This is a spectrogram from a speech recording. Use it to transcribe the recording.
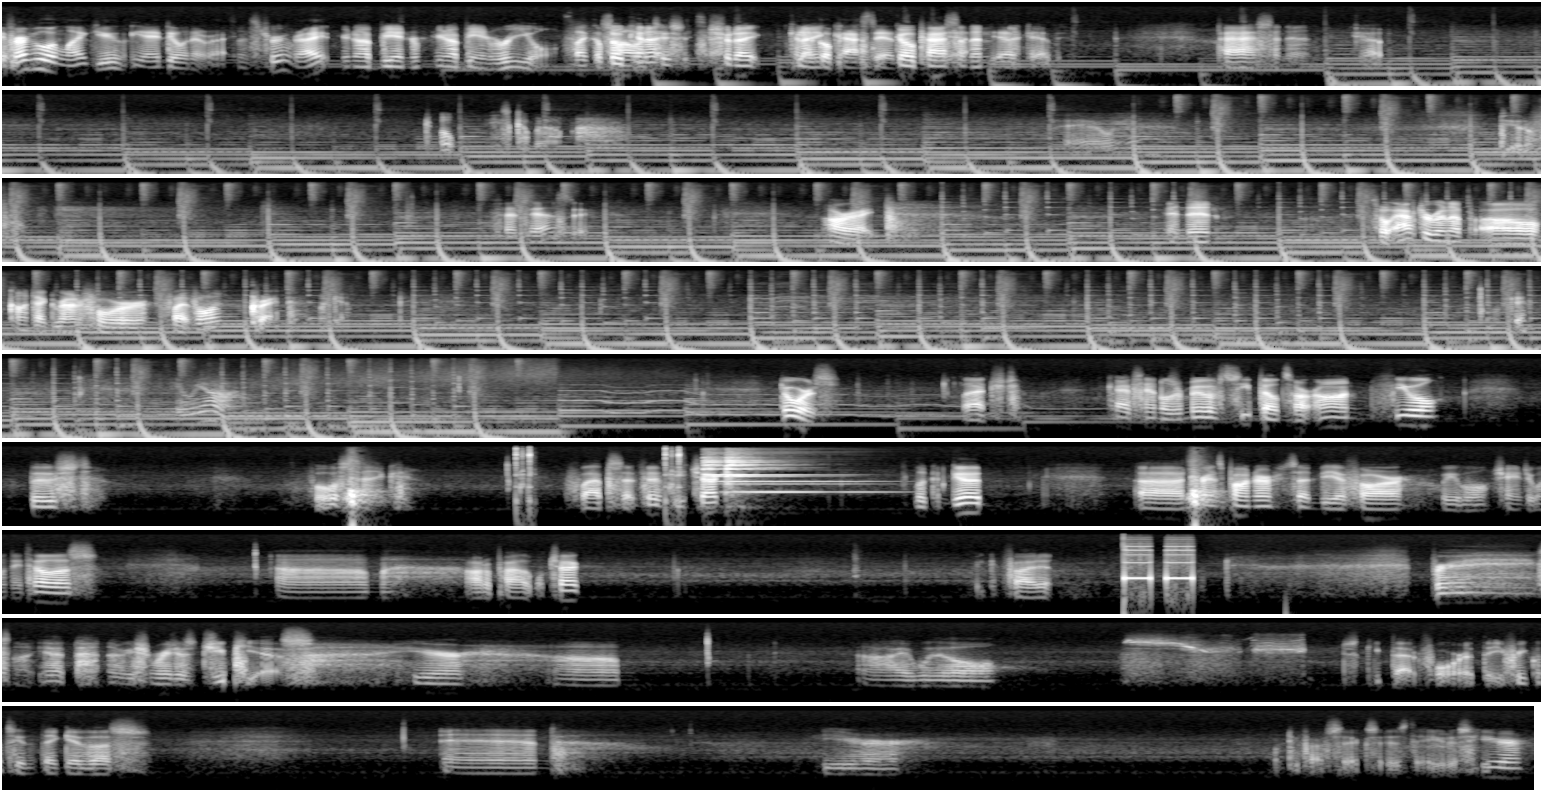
If everyone like you, you ain't doing it right. That's true. Right? You're not being you're not being real. It's like a so can politician. I should I can I go past it? go past yeah, and then Yeah, okay. pass and then Yep. oh he's coming up. There we are. Beautiful. Fantastic. All right. And then so after run up, I'll contact ground for flight following. Correct. Okay. Okay. Here we are. Doors latched. Caps handles removed. Seatbelts are on. Fuel. Boost. At 50. Check. Looking good. Uh, transponder set VFR. We will change it when they tell us. Um, autopilot will check. We can fight it. Brakes, not yet. Navigation radius GPS. Here. Um, I will just keep that for the frequency that they give us. And here, 1256 is the ATIS here.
